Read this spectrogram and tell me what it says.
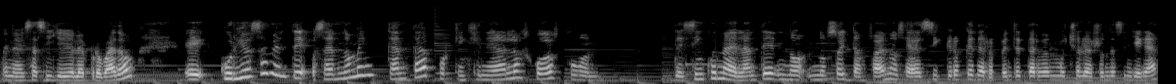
Bueno, esa sí yo ya la he probado. Eh, curiosamente, o sea, no me encanta porque en general los juegos con de 5 en adelante no, no soy tan fan, o sea, sí creo que de repente tardan mucho las rondas en llegar,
